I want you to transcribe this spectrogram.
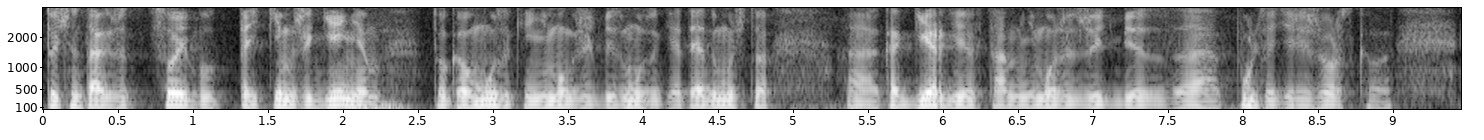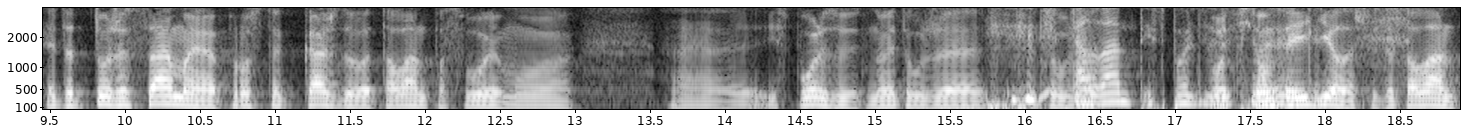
Точно так же Цой был таким же гением, только в музыке и не мог жить без музыки. Это я думаю, что э, как Гергиев там не может жить без а, пульта дирижерского. Это то же самое, просто каждого талант по-своему э, использует, но это уже... Это уже талант использует Вот в том-то и дело, что это талант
